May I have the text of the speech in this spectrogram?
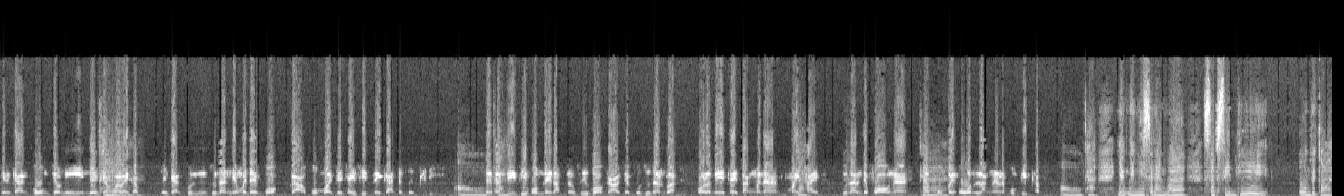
เป็นการโกงเจ้าหนี้ เนื่องจากว่าอะไรครับ เนื่องจากคุณสุนันท์ยังไม่ได้บอกกล่าว ผมว่าจะใช้สิทธิ์ในการดำเนินคดี อ๋อแต่ทัค่ะนทีที่ผมได้รับหนังสือบอกกล่าวจากคุณสุนันท์ว่าพรเมศใช้ตังค์มานะ ไม่ใช้ สุนันท์จะฟ้องนะถ้าผมไปโอนหลังนั้นนะผมผิดครับ อ๋อค่ะ อย่างอย่างนี้แสดงว่าทรัพย์สินที่โอนไปก่อน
